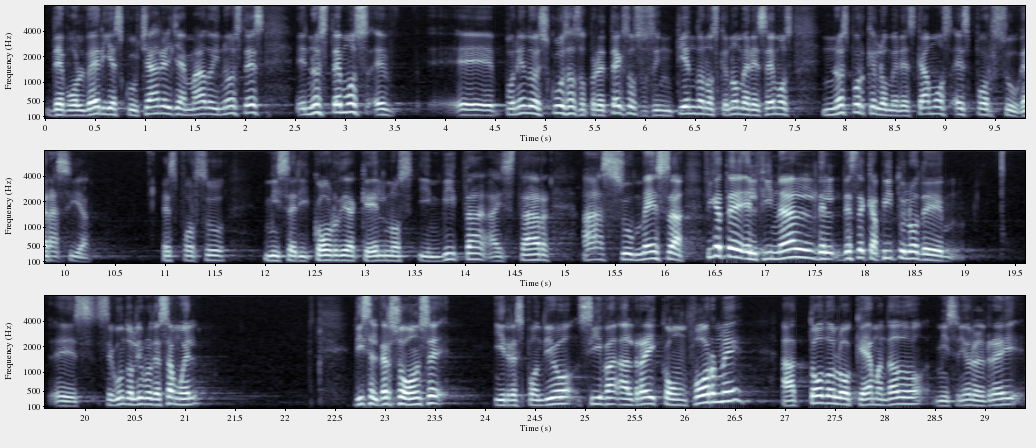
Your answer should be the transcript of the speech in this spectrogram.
de volver y escuchar el llamado y no, estés, eh, no estemos... Eh, eh, poniendo excusas o pretextos o sintiéndonos que no merecemos, no es porque lo merezcamos, es por su gracia, es por su misericordia que Él nos invita a estar a su mesa. Fíjate el final de, este capítulo de eh, segundo libro de Samuel. Dice el verso 11, y respondió Siba al rey conforme a todo lo que ha mandado mi señor el rey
